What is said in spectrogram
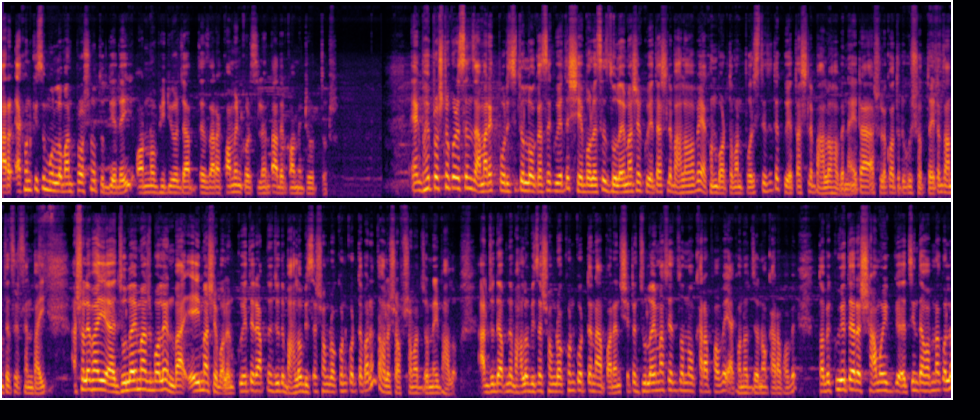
আর এখন কিছু মূল্যবান প্রশ্ন উত্তর দিয়ে দেই। অন্য ভিডিও যাতে যারা কমেন্ট করছিলেন, তাদের কমেন্টের উত্তর। এক ভাই প্রশ্ন করেছেন যে, আমার এক পরিচিত লোক আছে কুয়েতে, সে বলেছে জুলাই মাসে কুয়েতে আসলে ভালো হবে, এখন বর্তমান পরিস্থিতিতে কুয়েতে আসলে ভালো হবে না। এটা আসলে কতটুকু সত্য, এটা জানতে চেয়েছেন ভাই। আসলে ভাই জুলাই মাস বলেন বা এই মাসে বলেন, কুয়েতের আপনি যদি ভালো ভিসা সংরক্ষণ করতে পারেন, তাহলে সব সময়ের জন্যই ভালো। আর যদি আপনি ভালো ভিসা সংরক্ষণ করতে না পারেন, সেটা জুলাই মাসের জন্য খারাপ হবে এখনের জন্য খারাপ হবে। তবে কুয়েতের সাময়িক চিন্তা ভাবনা করলে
